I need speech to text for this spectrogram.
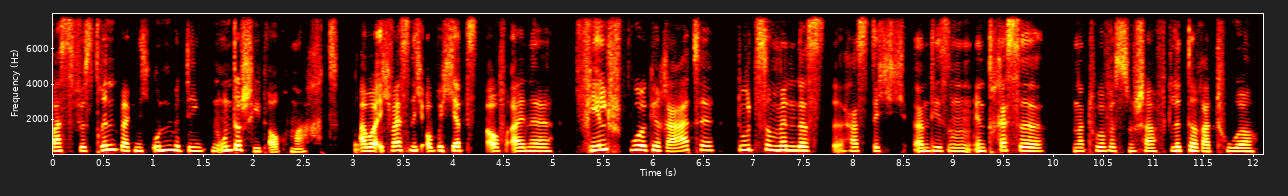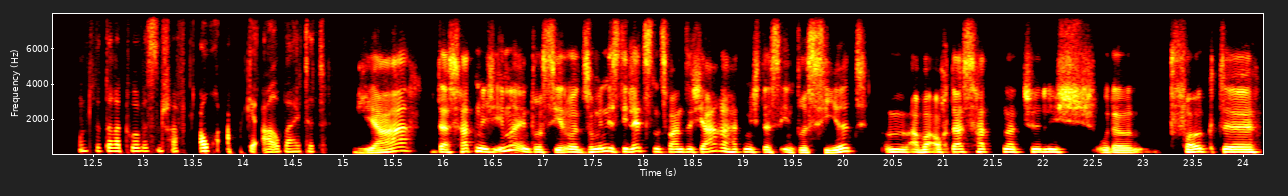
was für Strindberg nicht unbedingt einen Unterschied auch macht. Aber ich weiß nicht, ob ich jetzt auf eine Fehlspur gerate. Du zumindest äh, hast dich an diesem Interesse Naturwissenschaft, Literatur und Literaturwissenschaft auch abgearbeitet? Ja, das hat mich immer interessiert, oder zumindest die letzten 20 Jahre hat mich das interessiert. Ähm, aber auch das hat natürlich oder folgte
